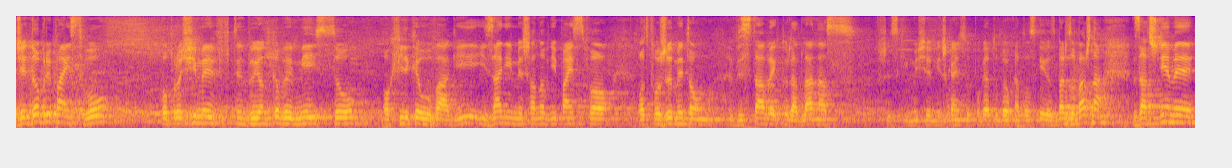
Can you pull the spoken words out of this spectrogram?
Dzień dobry Państwu. Poprosimy w tym wyjątkowym miejscu o chwilkę uwagi i zanim my, Szanowni Państwo, otworzymy tą wystawę, która dla nas, wszystkich myślę mieszkańców powiatu bełchatowskiego jest bardzo ważna, zaczniemy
